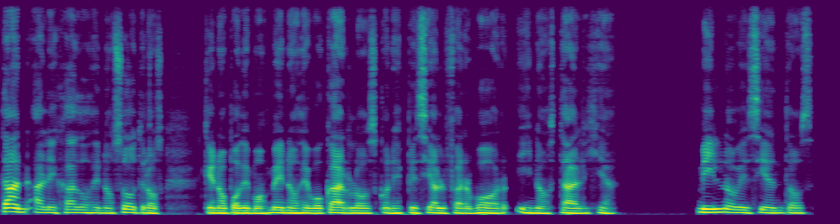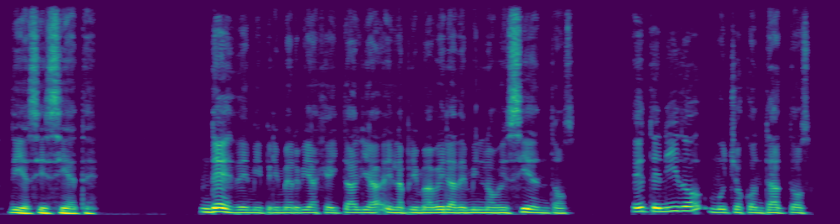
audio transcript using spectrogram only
tan alejados de nosotros que no podemos menos de evocarlos con especial fervor y nostalgia. 1917 desde mi primer viaje a Italia en la primavera de 1900, he tenido muchos contactos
